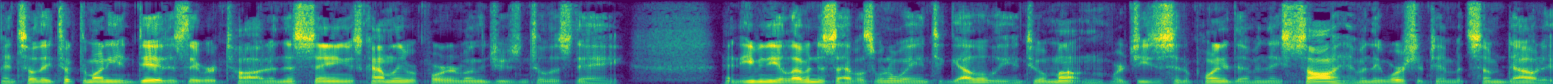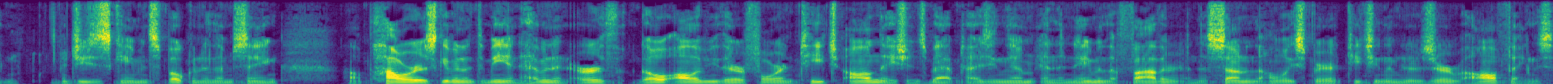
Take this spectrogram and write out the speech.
And so they took the money and did as they were taught. And this saying is commonly reported among the Jews until this day. And even the eleven disciples went away into Galilee, into a mountain where Jesus had appointed them. And they saw him and they worshipped him, but some doubted. And Jesus came and spoke unto them, saying, All power is given unto me in heaven and earth. Go, all of you, therefore, and teach all nations, baptizing them in the name of the Father, and the Son, and the Holy Spirit, teaching them to observe all things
